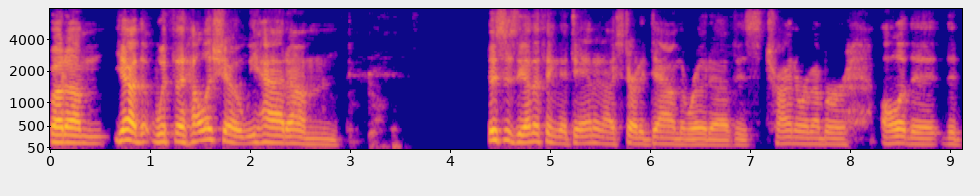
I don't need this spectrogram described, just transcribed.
But um, yeah, the, with the Hella show, we had um. This is the other thing that Dan and I started down the road of is trying to remember all of the the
